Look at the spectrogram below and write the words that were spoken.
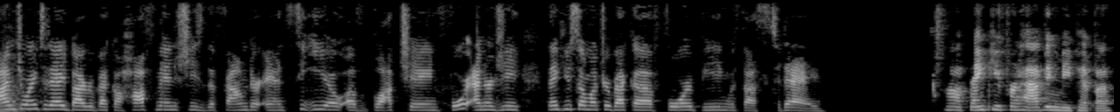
I'm joined today by Rebecca Hofmann. She's the founder and CEO of Blockchain for Energy. Thank you so much, Rebecca, for being with us today. Oh, thank you for having me, Pippa.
